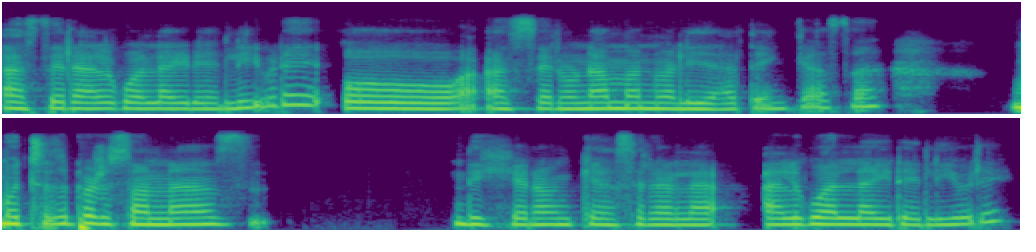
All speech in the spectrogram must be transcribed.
hacer algo al aire libre o hacer una manualidad en casa. Muchas personas dijeron que hacer algo al aire libre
